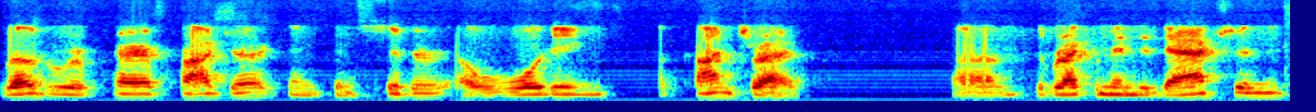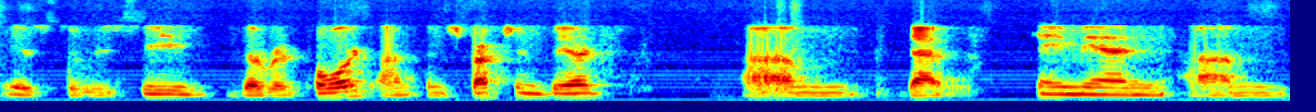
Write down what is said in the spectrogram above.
road repair project and consider awarding a contract. Um, the recommended action is to receive the report on construction bids um, that came in um,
